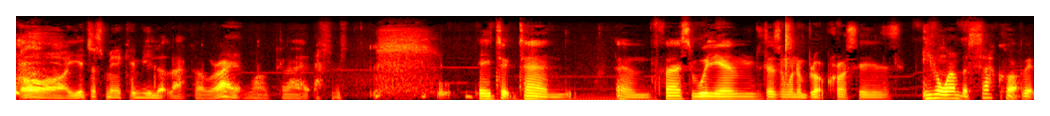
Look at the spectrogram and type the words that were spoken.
Oh, you're just making me look like a right mug. Like, They took turns. Um, first, Williams doesn't want to block crosses. even when Bissaka, But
